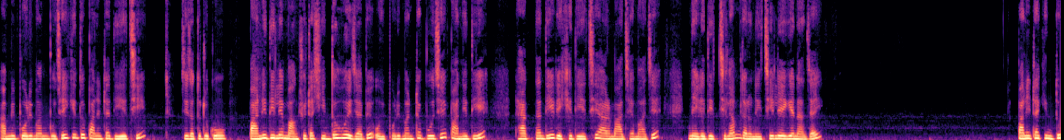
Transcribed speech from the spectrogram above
আমি পরিমাণ বুঝেই কিন্তু পানিটা দিয়েছি। যে যতটুকু পানি দিলে মাংসটা সিদ্ধ হয়ে যাবে, ওই পরিমাণটা বুঝে পানি দিয়ে ঢাকনা দিয়ে রেখে দিয়েছি আর মাঝে মাঝে নেড়ে দিচ্ছিলাম যেন নিচে লেগে না যায়। পানিটা কিন্তু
